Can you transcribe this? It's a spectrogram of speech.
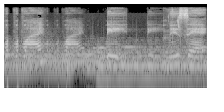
Y Y B B music.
